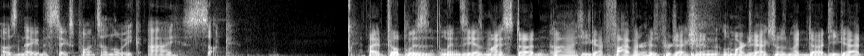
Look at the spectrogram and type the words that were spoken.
I was negative six points on the week. I suck. I had Phillip Liz- Lindsay as my stud. Uh, he got five under his projection. Lamar Jackson was my dud. He got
